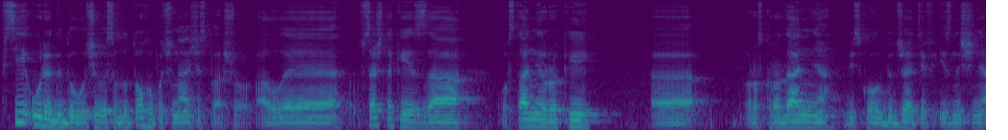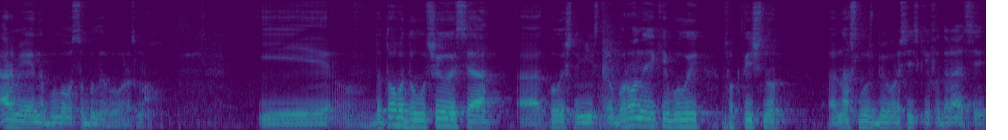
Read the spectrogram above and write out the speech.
всі уряди долучилися до того, починаючи з першого. Але все ж таки за останні роки е, розкрадання військових бюджетів і знищення армії не було особливого розмаху. І до того долучилися е, колишні міністри оборони, які були фактично е, на службі в Російській Федерації.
